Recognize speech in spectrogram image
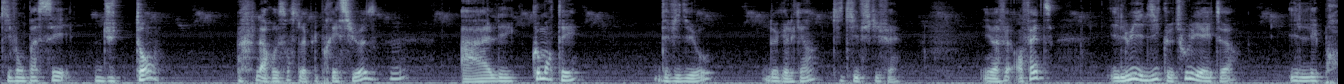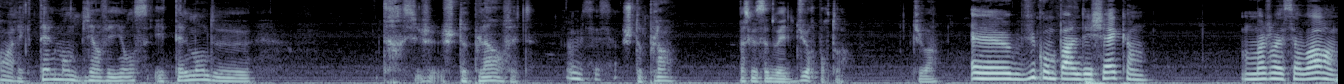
qui vont passer du temps, la ressource la plus précieuse, Mm. à aller commenter des vidéos de quelqu'un qui kiffe ce qu'il fait. Il m'a fait, en fait, lui il dit que tous les haters, il les prend avec tellement de bienveillance et tellement de, je, je te plains en fait Ah, mais c'est ça. je te plains. Parce que ça doit être dur pour toi. Tu vois Euh, vu qu'on parle d'échecs, moi j'aimerais savoir,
